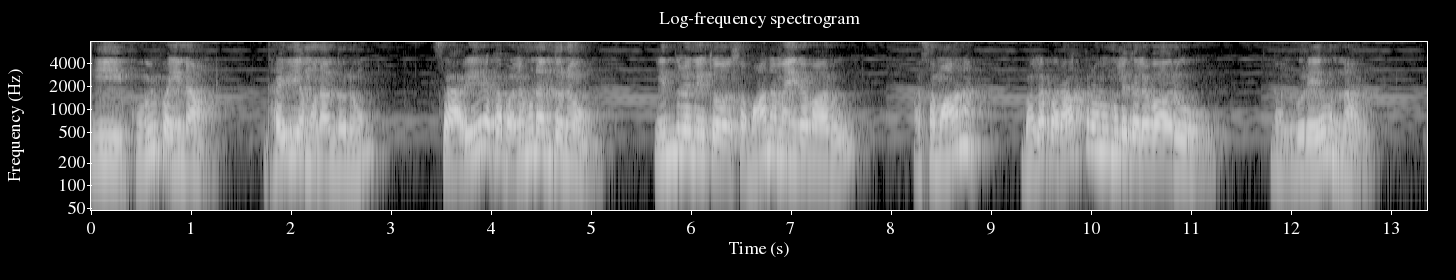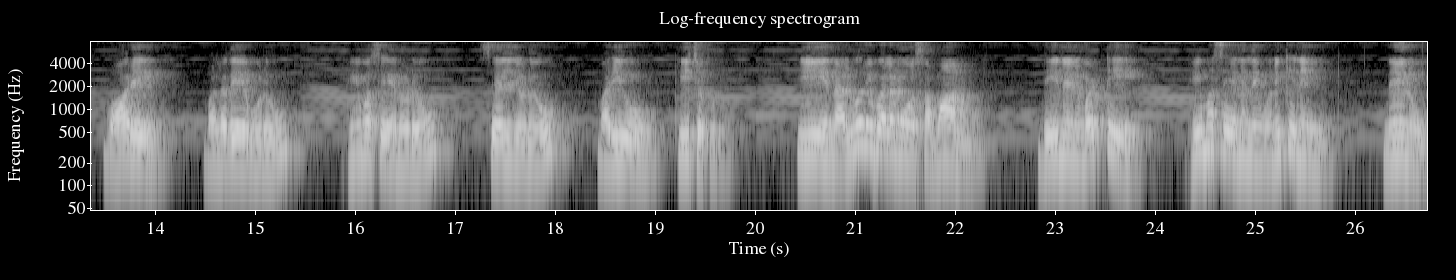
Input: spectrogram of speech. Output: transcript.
ఈ భూమిపైన ధైర్యమునందును శారీరక బలమునందును ఇంద్రునితో సమానమైన వారు అసమాన బలపరాక్రమములు గలవారు నలుగురే ఉన్నారు. వారే బలదేవుడు భీమసేనుడు శల్యుడు మరియు కీచకుడు. ఈ నలుగురి బలము సమానము. దీనిని బట్టి భీమసేనుని ఉనికిని నేను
